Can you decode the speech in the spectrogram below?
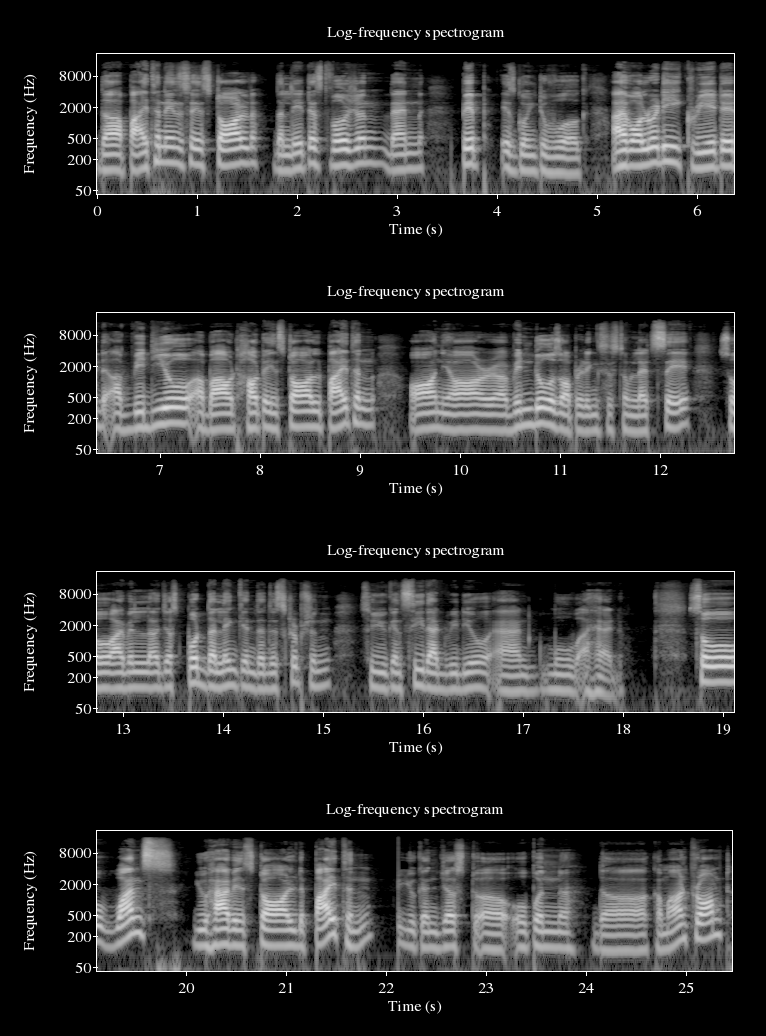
the Python is installed, the latest version, then pip is going to work. I have already created a video about how to install Python on your uh, Windows operating system, let's say. So I will uh, just put the link in the description so you can see that video and move ahead. So once you have installed Python, you can just uh, open the command prompt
